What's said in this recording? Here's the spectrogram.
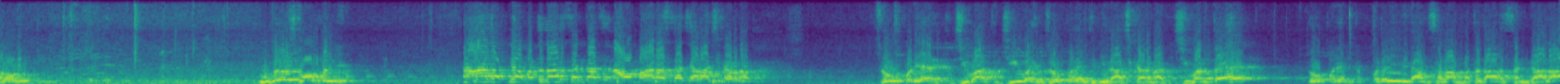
हो. उघडच फॉर्म बनले. आज आपल्या मतदारसंघाचं नाव महाराष्ट्राच्या राजकारणात आहे. जोपर्यंत जीवात आहे जोपर्यंत मी राजकारणात जिवंत आहे तोपर्यंत परळी विधानसभा मतदारसंघाला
